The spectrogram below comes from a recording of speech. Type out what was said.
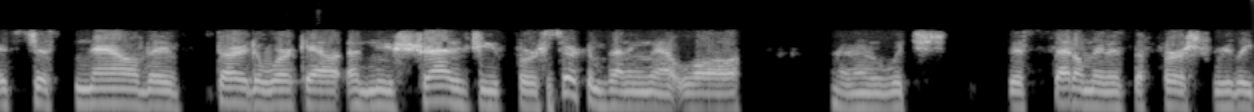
It's just now they've started to work out a new strategy for circumventing that law, uh, which this settlement is the first really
